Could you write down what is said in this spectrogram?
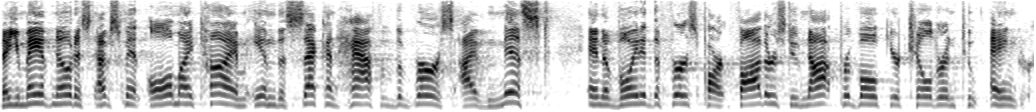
Now, you may have noticed I've spent all my time in the second half of the verse. I've missed and avoided the first part. Fathers, do not provoke your children to anger.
